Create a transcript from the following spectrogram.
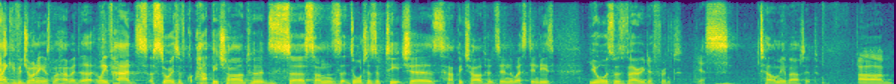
Thank you for joining us, Mohamed. Uh, we've had stories of happy childhoods, uh, sons, daughters of teachers, happy childhoods in the West Indies. Yours was very different. Yes. Tell me about it. Um,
